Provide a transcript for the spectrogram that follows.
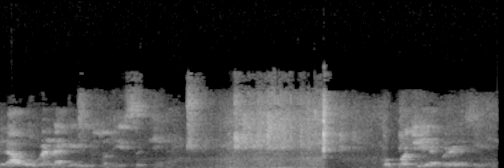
对吧？我问了你，你说你是庭长，我过去也不认识你。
